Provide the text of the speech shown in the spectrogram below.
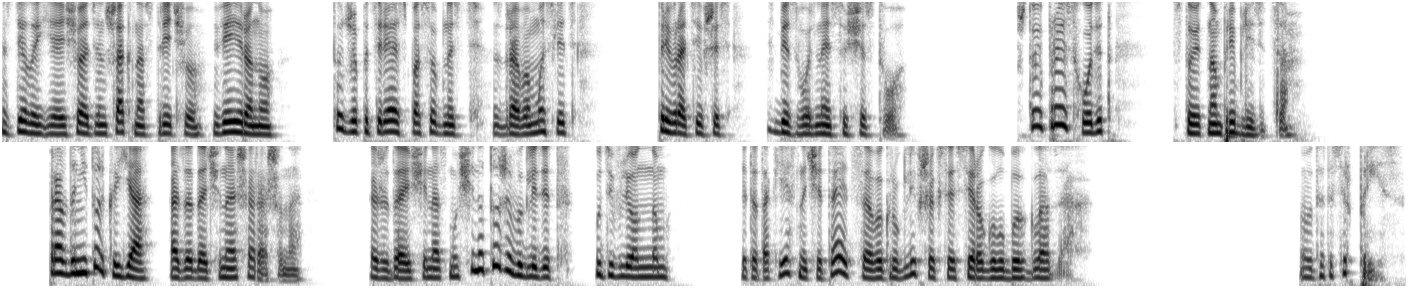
Сделай я еще один шаг навстречу Вейрону, тут же потеряю способность здраво мыслить, превратившись в безвольное существо. Что и происходит, стоит нам приблизиться. Правда, не только я, озадаченная ошарашена. Ожидающий нас мужчина тоже выглядит удивленным. Это так ясно читается в округлившихся серо-голубых глазах. Вот это сюрприз.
